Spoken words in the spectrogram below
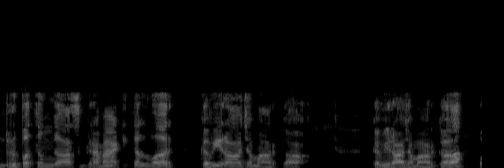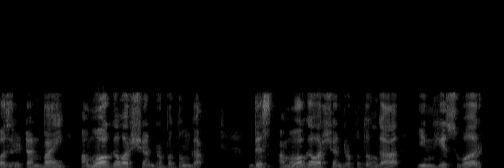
Nripatunga's grammatical work Kavirajamarga. Kavirajamarga was written by Amoghavarsha Nripatunga. This Amoghavarsha Nripatunga in his work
